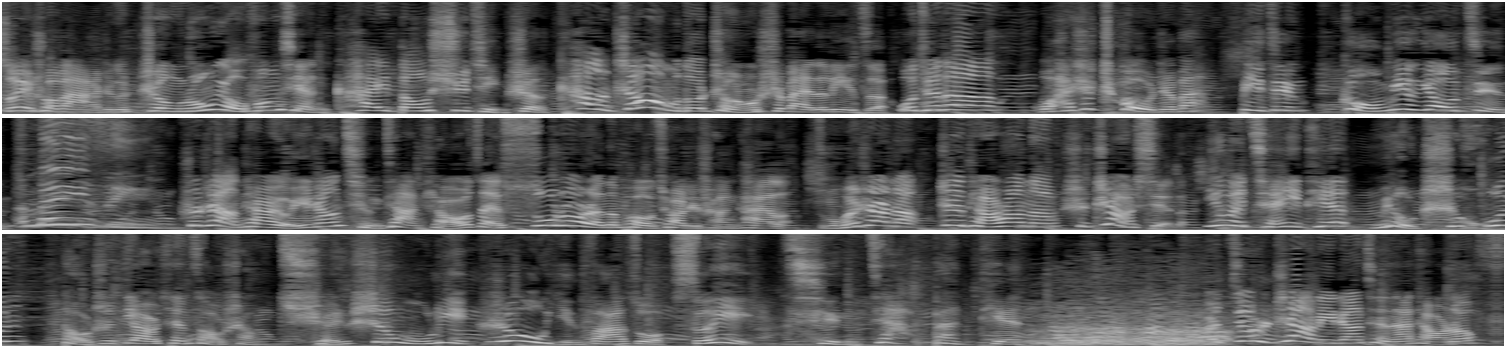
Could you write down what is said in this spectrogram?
所以说吧，这个整容有风险，开刀需谨慎。看了这么多整容失败的例子，我觉得我还是瞅着吧，毕竟狗命要紧。Amazing。说这两天有一张请假条在苏州人的朋友圈里传开了，怎么回事呢？这个条上呢是这样写的：因为前一天没有吃荤，导致第二天早上全身无力，肉瘾发作，所以请假半天。而就是这样的一张请假条呢，负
